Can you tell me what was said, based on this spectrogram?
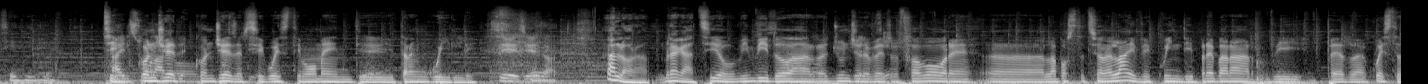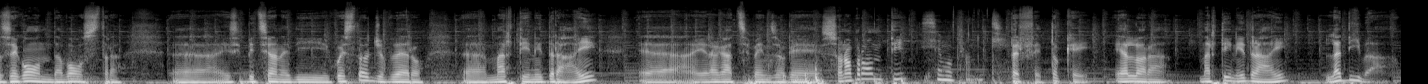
Sì, sì, sì. Sì, Ha il suo concede- concedersi positivo. questi momenti Sì. tranquilli. Sì, sì, esatto. Allora, ragazzi, io vi invito a raggiungere Sì, per sì. favore eh, la postazione live e quindi prepararvi per questa seconda vostra eh, esibizione di quest'oggi, ovvero eh, Martini Dry. Eh, I ragazzi penso che sono pronti. Siamo pronti. Perfetto, ok. E allora Martini Dry, la diva.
